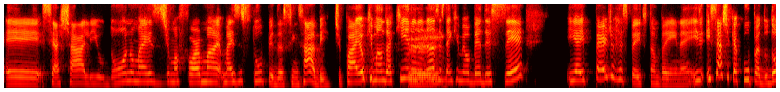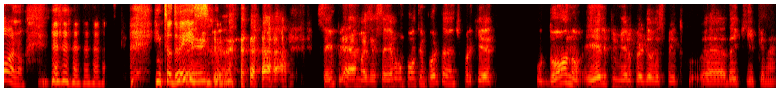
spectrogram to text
é, se achar ali o dono, mas de uma forma mais estúpida, assim, sabe? Tipo, ah, eu que mando aqui, né, vocês têm que me obedecer. E aí perde o respeito também, né? E, e você acha que a culpa é do dono? em tudo Sempre, isso? Né? Sempre é, mas esse aí é um ponto importante, porque o dono, ele primeiro perdeu o respeito é, da equipe, né?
